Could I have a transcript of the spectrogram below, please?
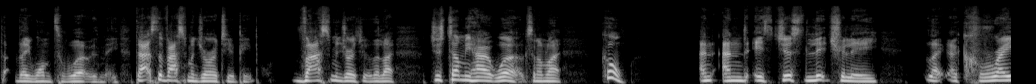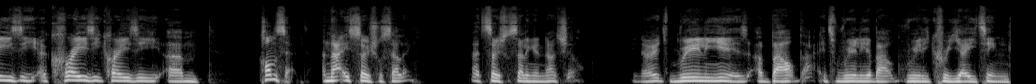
that they want to work with me. That's the vast majority of people. Vast majority of people. They're like, just tell me how it works. And I'm like, cool. And and it's just literally like a crazy, a crazy, crazy um concept. And that is social selling. That's social selling in a nutshell. You know, it really is about that. It's really about really creating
